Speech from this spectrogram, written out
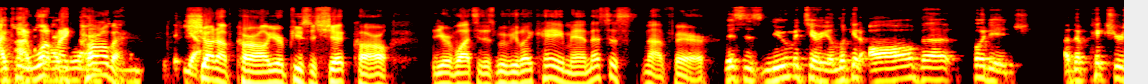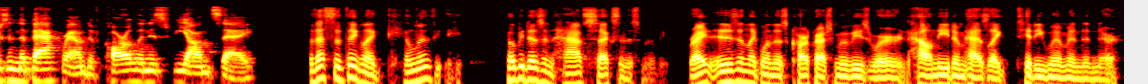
I can't. want my around car back. Yeah. shut up carl you're a piece of shit carl and you're watching this movie like hey man that's just not fair This is new material. Look at all the footage, uh, the pictures in the background of Carl and his fiance. But that's the thing, like Toby doesn't have sex in this movie, right? It isn't like one of those car crash movies where Hal Needham has like titty women in there,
